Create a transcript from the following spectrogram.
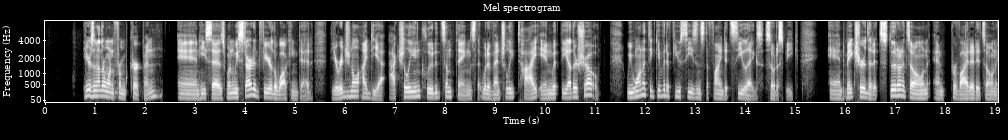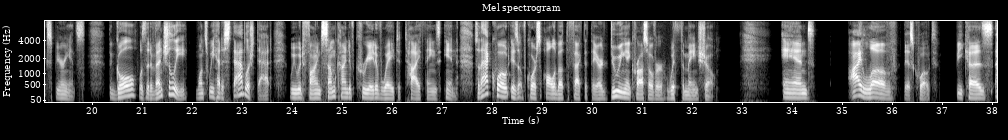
here's another one from Kirkman. And he says, when we started Fear the Walking Dead, the original idea actually included some things that would eventually tie in with the other show. We wanted to give it a few seasons to find its sea legs, so to speak, and make sure that it stood on its own and provided its own experience. The goal was that eventually, once we had established that, we would find some kind of creative way to tie things in. So that quote is, of course, all about the fact that they are doing a crossover with the main show. And I love this quote because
